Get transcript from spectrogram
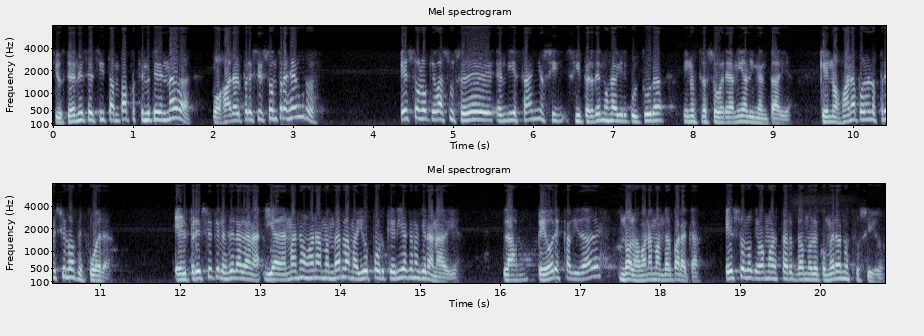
si ustedes necesitan papas que no tienen nada, pues ahora el precio son 3 euros. Eso es lo que va a suceder en 10 años si, si perdemos la agricultura y nuestra soberanía alimentaria. que nos van a poner los precios los de fuera, el precio que les dé la gana, y además nos van a mandar la mayor porquería que no quiera nadie. Las peores calidades nos las van a mandar para acá. Eso es lo que vamos a estar dándole comer a nuestros hijos.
